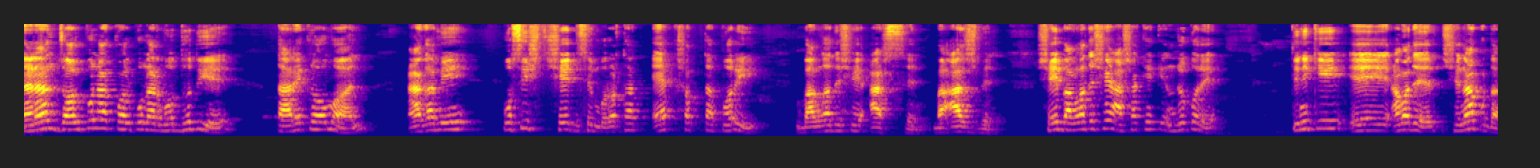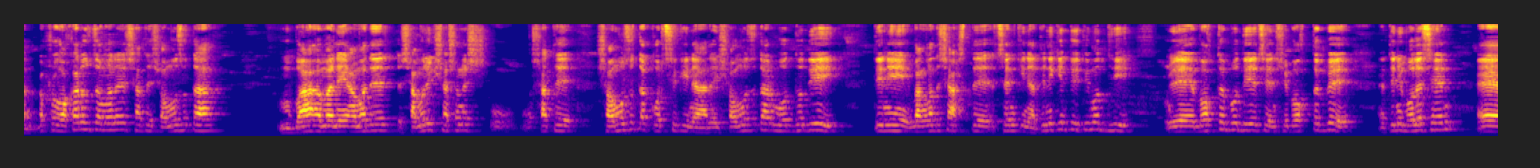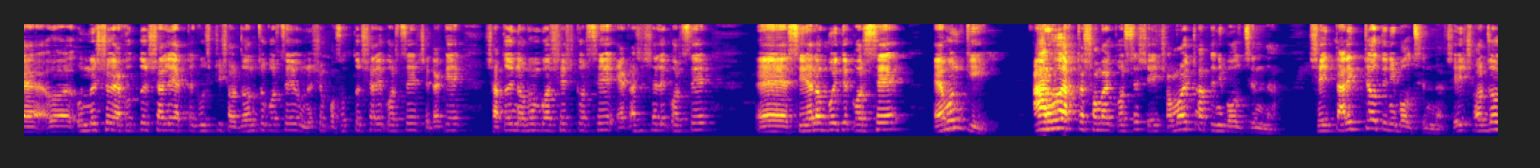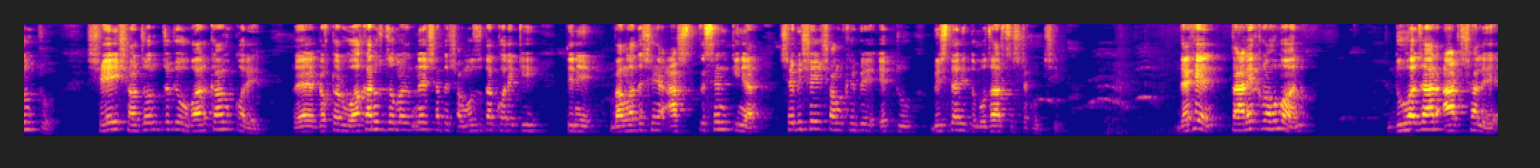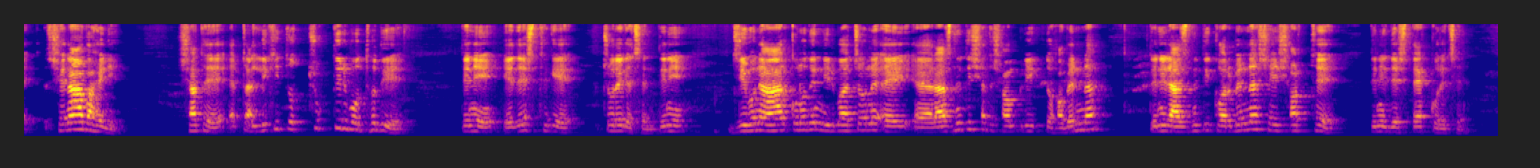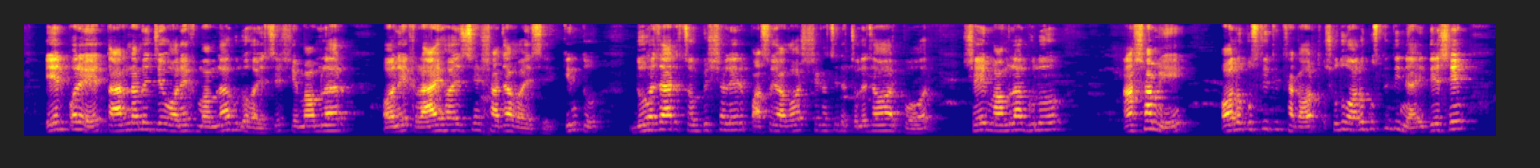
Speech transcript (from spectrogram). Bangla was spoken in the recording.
নানান জল্পনা কল্পনার মধ্য দিয়ে তারেক রহমান আগামী পঁচিশে ডিসেম্বর, অর্থাৎ এক সপ্তাহ পরেই বাংলাদেশে আসছেন বা আসবেন। সেই বাংলাদেশে আসাকে কেন্দ্র করে তিনি কি আমাদের সেনাপ্রধান ডক্টর ওয়াকারুজ্জামানের সাথে সমঝোতা বা মানে আমাদের সামরিক শাসনের সাথে সমঝোতা করছে কিনা, আর এই সমঝোতার মধ্য দিয়েই তিনি বাংলাদেশে আসতেছেন কিনা, তিনি কিন্তু ইতিমধ্যেই বক্তব্য দিয়েছেন, সে বক্তব্যে তিনি বলেছেন উনিশশো একাত্তর সালে একটা গোষ্ঠী ষড়যন্ত্র করছে, উনিশশো পঁচাত্তর সালে করছে, সেটাকে সাতই নভেম্বর শেষ করছে, একাশি সালে করছে ছিয়ানব্বইতে করছে, এমনকি আরও একটা সময় করছে, সেই সময়টা তিনি বলছেন না, সেই তারিখটাও তিনি বলছেন না, সেই ষড়যন্ত্র, সেই ষড়যন্ত্রকে ওভারকাম করে ডক্টর ওয়াকারুজ্জামানের সাথে সমঝোতা করে কি তিনি বাংলাদেশে আসতেছেন কিনা, সে বিষয়ে সংক্ষেপে একটু বিস্তারিত বোঝার চেষ্টা করছি। দেখেন, তারেক রহমান দু হাজার আট সালে সেনাবাহিনী সাথে একটা লিখিত চুক্তির মধ্য দিয়ে তিনি এদেশ থেকে চলে গেছেন। তিনি জীবনে আর কোনোদিন নির্বাচনে এই রাজনীতির সাথে সম্পৃক্ত হবেন না। তিনি রাজনীতি করবেন না, সেই শর্তে তিনি দেশ ত্যাগ করেছেন। এরপরে তার নামে যে অনেক মামলাগুলো হয়েছে, সে মামলার অনেক রায় হয়েছে, সাজা হয়েছে। কিন্তু দু হাজার চব্বিশ সালের পাঁচই আগস্ট শেখ হাসিনা চলে যাওয়ার পর সেই মামলাগুলো আসামি অনুপস্থিতি থাকা অর্থাৎ শুধু অনুপস্থিতি নাই দেশে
